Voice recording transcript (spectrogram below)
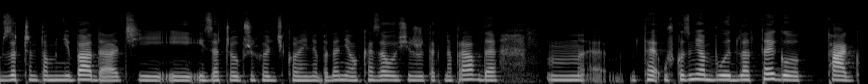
zaczęto mnie badać i, i, i zaczęły przychodzić kolejne badania, okazało się, że tak naprawdę mm, te uszkodzenia były dlatego tak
